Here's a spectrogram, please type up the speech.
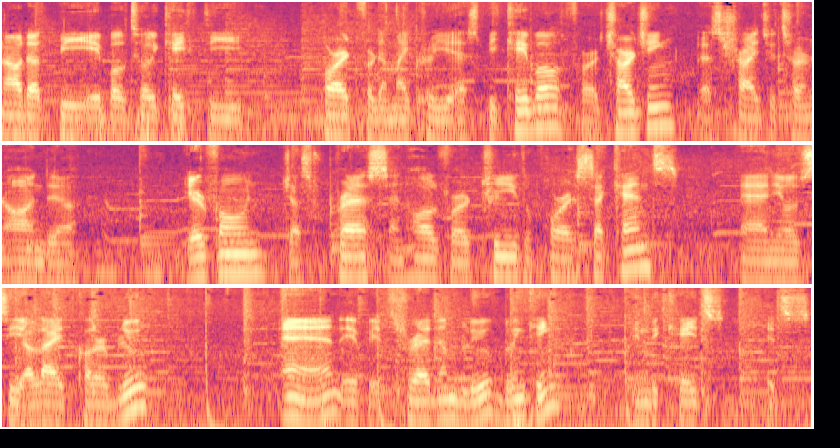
Now that we able to locate the port for the micro USB cable for charging let's try to turn on the earphone. Just press and hold for 3 to 4 seconds and you'll see a light color blue and if it's red and blue blinking indicates it's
